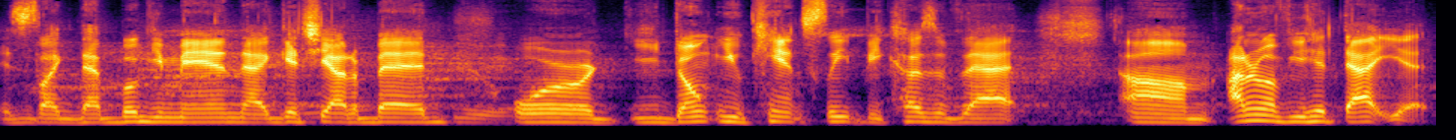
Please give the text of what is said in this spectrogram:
It's like that boogeyman that gets you out of bed, or you don't you can't sleep because of that. Um, I don't know if you hit that yet,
